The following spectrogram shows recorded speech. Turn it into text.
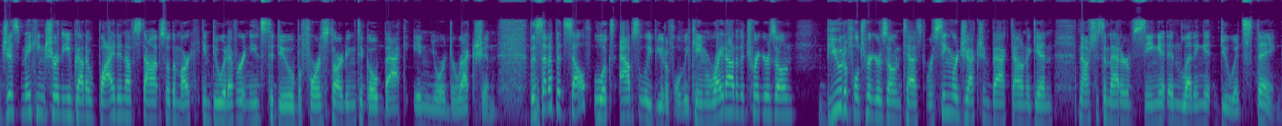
just making sure that you've got a wide enough stop so the market can do whatever it needs to do before starting to go back in your direction. The setup itself looks absolutely beautiful. We came right out of the trigger zone, beautiful trigger zone test. We're seeing rejection back down again. Now it's just a matter of seeing it and letting it do its thing.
